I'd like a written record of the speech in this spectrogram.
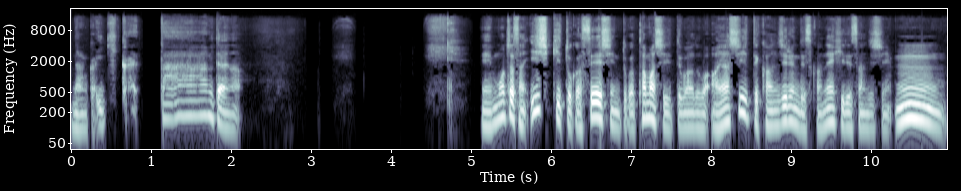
なんか生き返ったー、みたいな。えー、もちゃさん、意識とか精神とか魂ってワードは怪しいって感じるんですかねヒデさん自身。うん。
